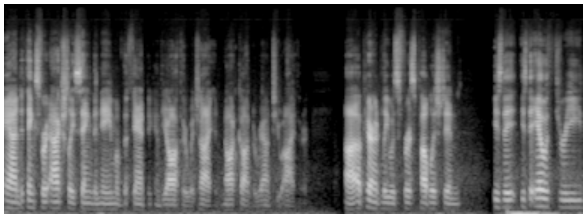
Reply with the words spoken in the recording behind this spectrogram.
And thanks for actually saying the name of the fanfic and the author, which I had not gotten around to either. Uh, apparently, was first published in is the is the AO3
